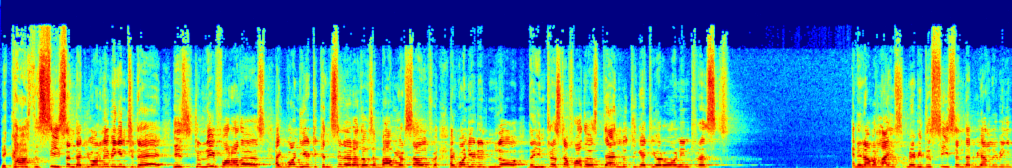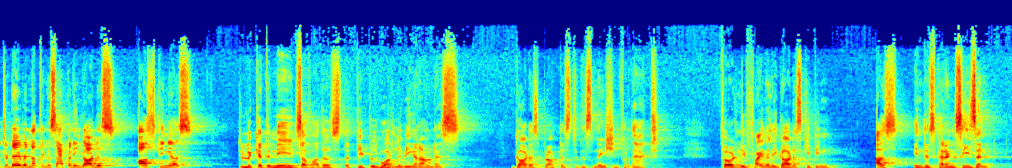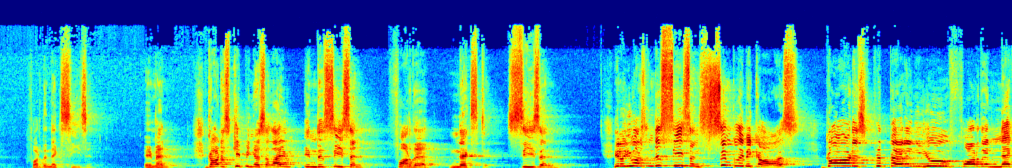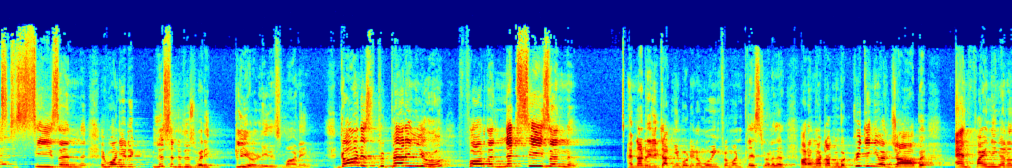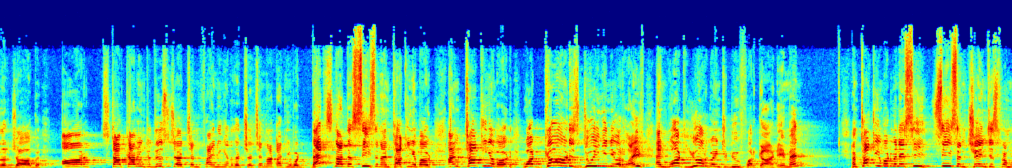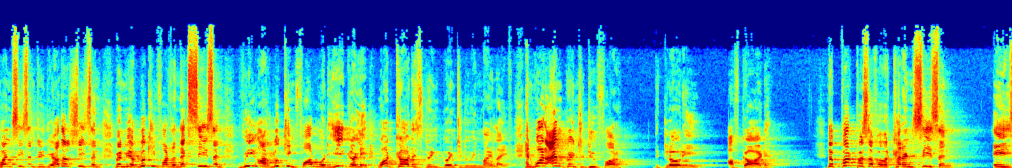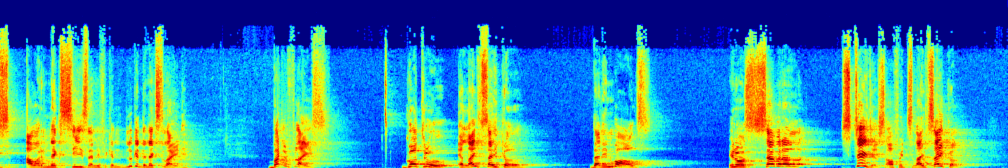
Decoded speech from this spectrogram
because the season that you are living in today is to live for others, I want you to consider others above yourself. I want you to know the interest of others than looking at your own interests. And in our lives, maybe this season that we are living in today, when nothing is happening, God is asking us to look at the needs of others, the people who are living around us. God has brought us to this nation for that. Thirdly, finally, God is keeping us in this current season for the next season. Amen. God is keeping us alive in this season for the next season. You know, you are in this season simply because God is preparing you for the next season. I want you to listen to this very clearly this morning. God is preparing you for the next season. I'm not really talking about, you know, moving from one place to another, or I'm not talking about quitting your job and finding another job, or stop coming to this church and finding another church. I'm not talking about that's not the season I'm talking about. I'm talking about what God is doing in your life and what you are going to do for God. Amen. I'm talking about when I see season changes from one season to the other season, when we are looking for the next season, we are looking forward eagerly what God is doing, going to do in my life and what I'm going to do for the glory of God. The purpose of our current season is our next season. If you can look at the next slide. Butterflies go through a life cycle that involves you know several stages of its life cycle.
